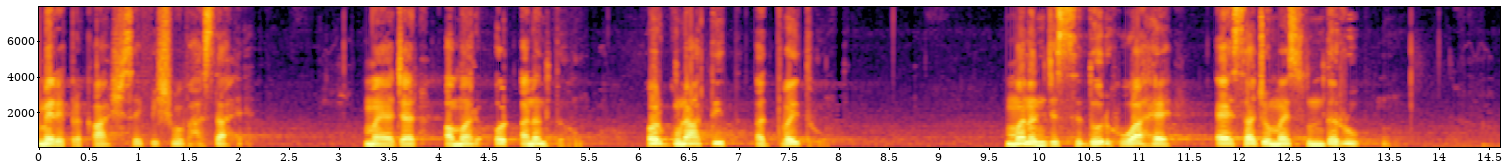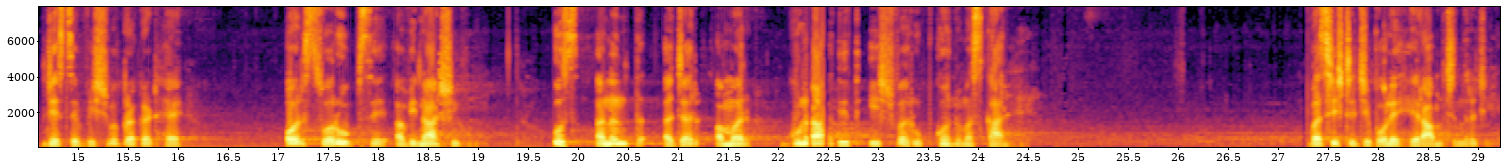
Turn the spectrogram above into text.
मेरे प्रकाश से विश्व भासता है। मैं अजर, अमर और अनंत हूँ और गुणातीत, अद्वैत हूँ। मनन जिससे दूर हुआ है, ऐसा जो मैं सुंदर रूप हूँ, जिससे विश्व प्रकट है और स्वरूप से अविनाशी हूँ, उस अनंत, अजर, अमर, गुणातीत ईश्वर रूप को नमस्कार है। वशिष्ठ जी बोले, हे रामचंद्र जी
